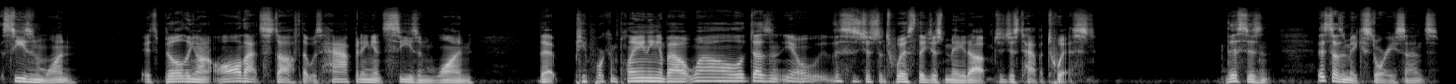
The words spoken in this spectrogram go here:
season one. It's building on all that stuff that was happening at season one that people were complaining about. Well, it doesn't, you know, this is just a twist they just made up to just have a twist. This isn't, this doesn't make story sense.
